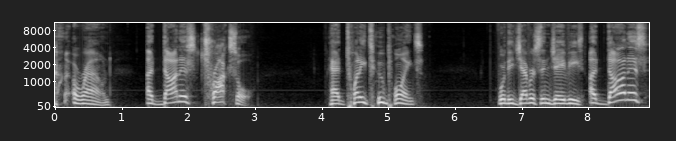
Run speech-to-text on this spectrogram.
around, Adonis Troxel, had 22 points for the Jefferson JVs. Adonis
